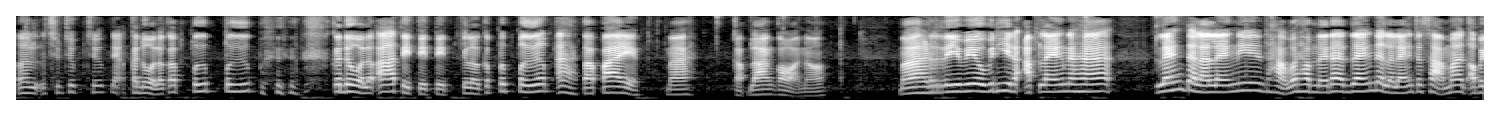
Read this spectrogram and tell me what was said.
เออชึบชึบชึบเนี่ยกระโดดแล้วก็ปึ๊บปึ๊บกระโดดแล้วอะติดติดติดกระโดดก็ปึ๊บปึ๊บอะต่อไปมากลับล่างก่อนเนาะมารีวิววิธีอัพแรงนะฮะแรงแต่ละแรงนี่ถามว่าทำอะไรได้แรงแต่ละแรงจะสามารถเอาไป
